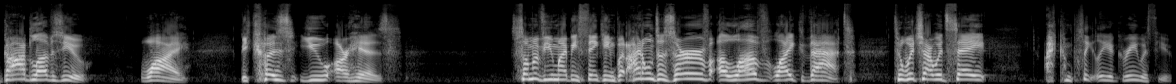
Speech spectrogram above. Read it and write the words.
God loves you. Why? Because you are His. Some of you might be thinking, but I don't deserve a love like that. To which I would say, I completely agree with you.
